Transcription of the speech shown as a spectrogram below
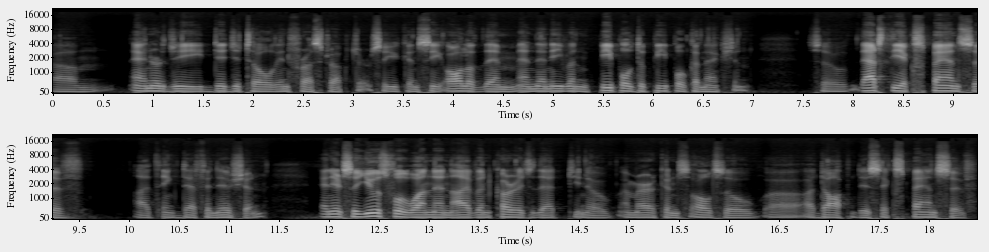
Um, energy, digital, infrastructure. So you can see all of them, and then even people to people connection. So that's the expansive, I think, definition. And it's a useful one, and I've encouraged that you know Americans also uh, adopt this expansive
